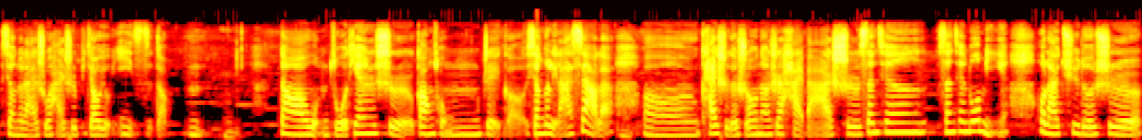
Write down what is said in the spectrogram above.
相对来说还是比较有意思的，嗯。那我们昨天是刚从这个香格里拉下来，嗯，开始的时候呢是海拔是三千三千多米，后来去的是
